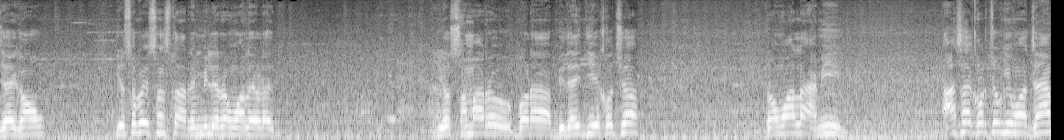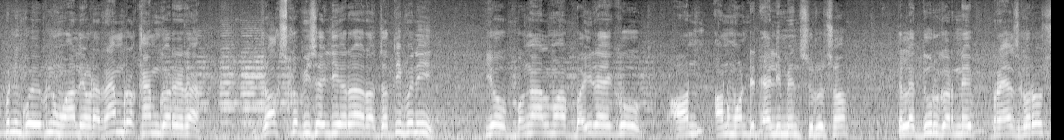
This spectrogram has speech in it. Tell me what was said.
जयगाउँ यो सबै संस्थाहरूले मिलेर उहाँलाई एउटा यो समारोहबाट बिदाई दिएको छ। र उहाँलाई हामी आशा गर्छौँ कि उहाँ जहाँ पनि गए पनि उहाँले एउटा राम्रो काम गरेर ड्रग्सको विषय लिएर र जति पनि यो बङ्गालमा भइरहेको अन अनवान्टेड एलिमेन्ट्सहरू छ। त्यसलाई दूर गर्ने प्रयास गरोस्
